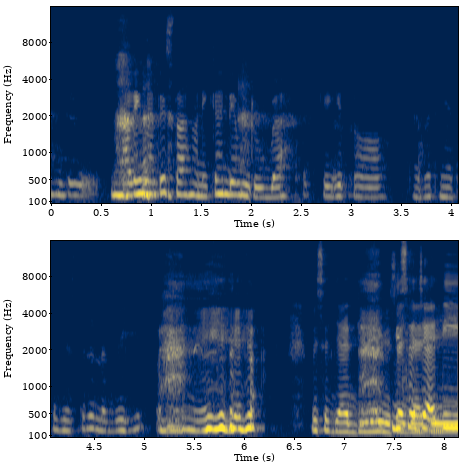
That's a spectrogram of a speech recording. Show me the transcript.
Aduh. Paling nanti setelah menikah dia berubah kayak gitu. Tapi ternyata justru lebih ini. Bisa jadi bisa, bisa, jadi.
